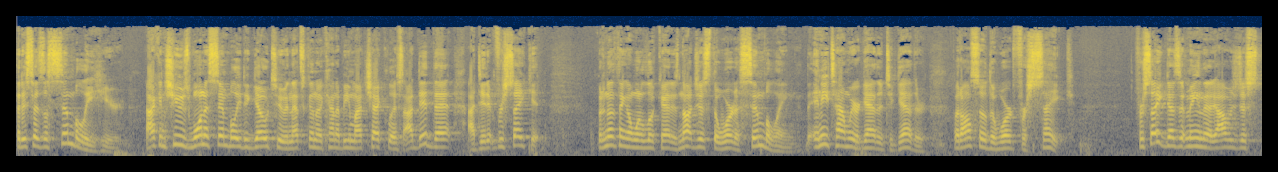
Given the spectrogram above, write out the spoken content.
that it says assembly here. I can choose one assembly to go to, and that's going to kind of be my checklist. I did that, I didn't forsake it. But another thing I want to look at is not just the word assembling, anytime we are gathered together, but also the word forsake. Forsake doesn't mean that I was just,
